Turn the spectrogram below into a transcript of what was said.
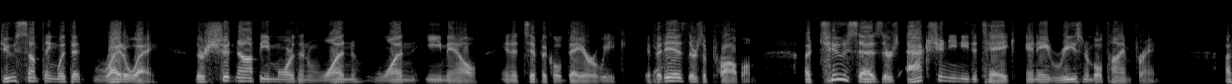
Do something with it right away. There should not be more than one one email in a typical day or week. If yeah. it is, there's a problem. A two says there's action you need to take in a reasonable time frame. A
